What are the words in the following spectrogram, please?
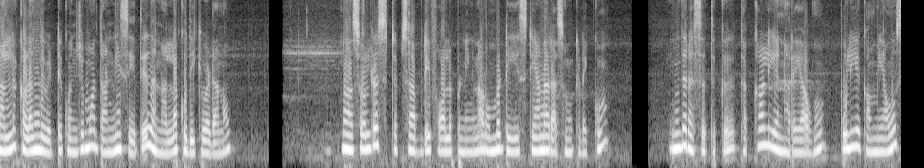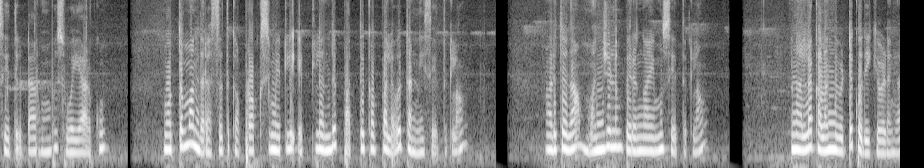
நல்லா கலந்து விட்டு கொஞ்சமாக தண்ணி சேர்த்து இதை நல்லா கொதிக்க விடணும். நான் சொல்கிற ஸ்டெப்ஸை அப்படியே ஃபாலோ பண்ணிங்கன்னா ரொம்ப டேஸ்டியான ரசம் கிடைக்கும். இந்த ரசத்துக்கு தக்காளியை நிறையாவும் புளியை கம்மியாகவும் சேர்த்துக்கிட்டா ரொம்ப சுவையாக இருக்கும். மொத்தமாக அந்த ரசத்துக்கு அப்ராக்சிமேட்லி எட்டுலேருந்து பத்து கப் அளவு தண்ணி சேர்த்துக்கலாம். அடுத்ததாக மஞ்சளும் பெருங்காயமும் சேர்த்துக்கலாம். நல்லா கலந்து விட்டு கொதிக்க விடுங்க.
